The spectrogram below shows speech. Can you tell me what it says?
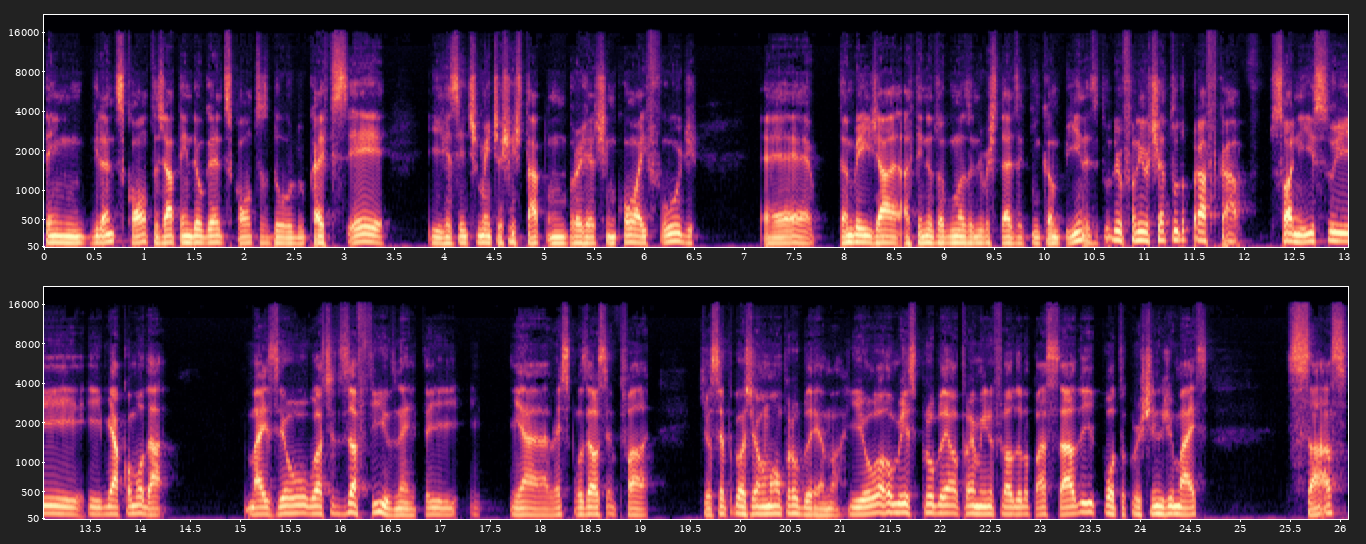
tem grandes contas, já atendeu grandes contas do, do KFC, e recentemente a gente está com um projeto com o iFood, é, também já atendendo algumas universidades aqui em Campinas e tudo. Eu falei, eu tinha tudo para ficar só nisso e, e, me acomodar. Mas eu gosto de desafios, né? E minha, minha esposa ela sempre fala que eu sempre gosto de arrumar um problema. E eu arrumei esse problema para mim no final do ano passado e, pô, tô curtindo demais. SaaS,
